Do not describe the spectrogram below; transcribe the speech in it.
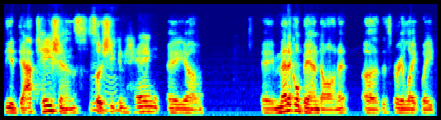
the adaptations so she Mhm. can hang a um, a medical band on it uh, that's very lightweight,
